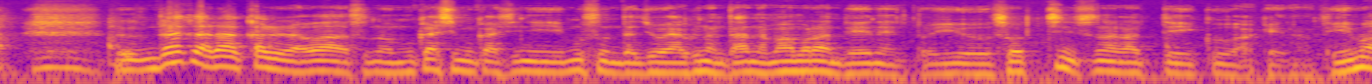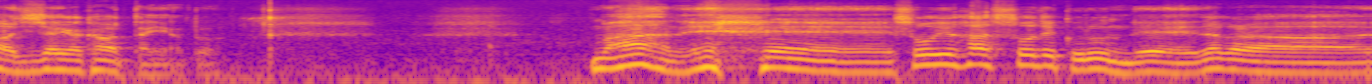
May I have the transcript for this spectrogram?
だから彼らはその昔々に結んだ条約なんてあんな守らんでええねんというそっちにつながっていくわけなんで今は時代が変わったんやと。まあね、えー、そういう発想で来るんで、だから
